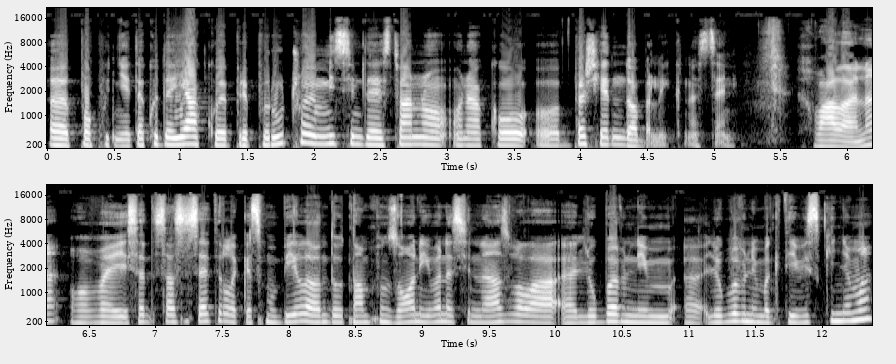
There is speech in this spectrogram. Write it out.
e, poput nje. Tako da jako je preporučujem, mislim da je stvarno onako e, baš jedan dobar lik na sceni. Hvala Ana. Ovaj, sad, sad sam setila kad smo bile onda u tampon zoni, Ivana se nazvala e, ljubavnim, e, ljubavnim aktivistkinjama.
